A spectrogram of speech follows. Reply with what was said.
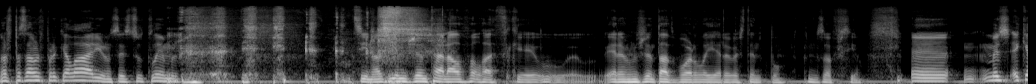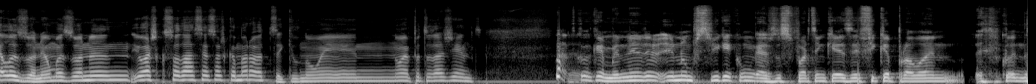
nós passávamos por aquela área. Não sei se tu te lembras. Sim, nós íamos jantar a Alvalade, que é era um jantar de borla e era bastante bom que nos ofereciam. Uh, mas aquela zona é uma zona, eu acho que só dá acesso aos camarotes. Aquilo não é, não é para toda a gente. Ah, de qualquer maneira, eu não percebi que é que um gajo do Sporting quer dizer fica para o ano quando.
